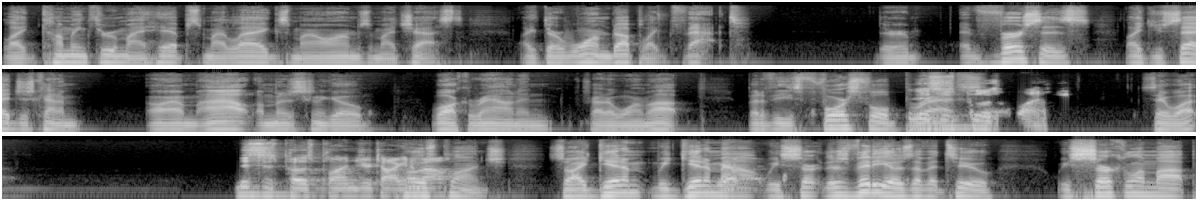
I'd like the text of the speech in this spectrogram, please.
like coming through my hips, my legs, my arms, and my chest. Like they're warmed up like that. They're versus, like you said, just kind of, oh, I'm out. I'm just going to go walk around and try to warm up. But if these forceful breaths, This is post plunge. say what? This is post plunge you're talking post about. Post plunge. So I get them, we get them Yep. out. We cir- there's videos of it too. We circle them up,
